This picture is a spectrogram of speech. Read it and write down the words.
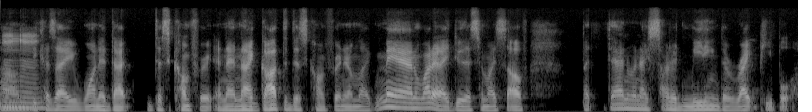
Um, mm-hmm. because I wanted that discomfort. And then I got the discomfort and I'm like, man, why did I do this to myself? But then when I started meeting the right people,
